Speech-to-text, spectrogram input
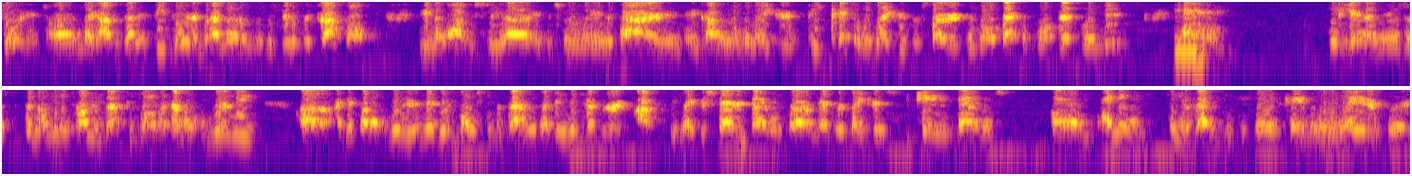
Jordan. Um, like obviously I didn't see Jordan, but I know there was a bit of a drop off. You know, obviously uh, in between when he retired and, and kind of when the Lakers, he pitching with Lakers and Spurs and going back and forth just for a bit. Um, but yeah, I mean, it was just a phenomenal time in basketball. Like I don't really, uh, I guess I don't really remember most of the battles. I do remember obviously Lakers Spurs battles. I remember Lakers Kings battles. Um, I know some of the battles with the Suns came a little later, but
